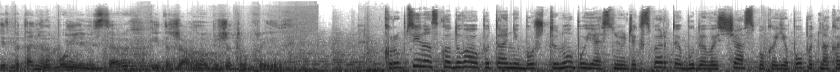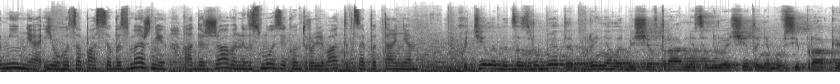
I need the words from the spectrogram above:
і питання наповнення місцевих і державного бюджету України. Корупційна складова у питанні бурштину, пояснюють експерти, буде весь час, поки є попит на каміння. Його запаси безмежні, а держава не в змозі контролювати це питання. Хотіли би це зробити, прийняли би ще в травні це друге читання, бо всі правки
